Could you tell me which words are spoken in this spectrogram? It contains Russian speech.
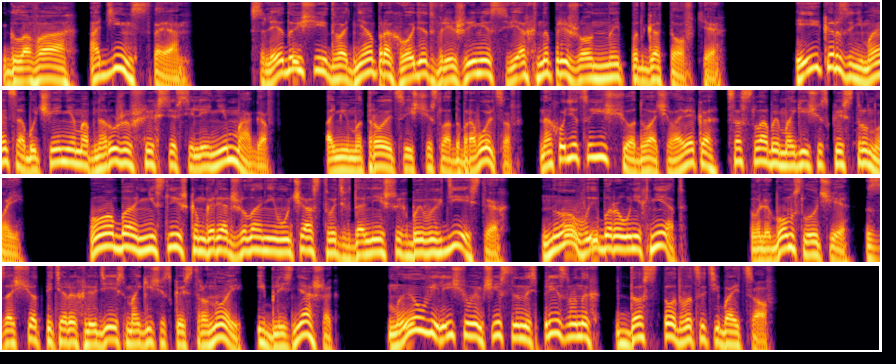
Глава 11. Следующие два дня проходят в режиме сверхнапряженной подготовки. Икар занимается обучением обнаружившихся в селении магов. Помимо троицы из числа добровольцев, находится еще два человека со слабой магической струной. Оба не слишком горят желанием участвовать в дальнейших боевых действиях, но выбора у них нет. В любом случае, за счет пятерых людей с магической струной и близняшек мы увеличиваем численность призванных до 120 бойцов.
